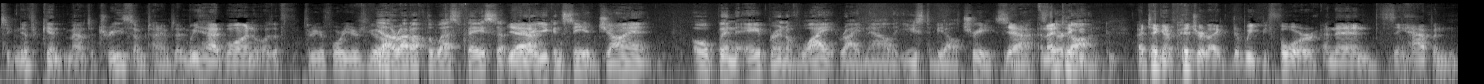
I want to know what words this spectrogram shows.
significant amounts of trees sometimes. And we had one was it three or four years ago? Yeah, right off the west face up yeah. there, you can see a giant open apron of white right now that used to be all trees. Yeah, and I'd taken, I'd taken a picture like the week before, and then this thing happened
